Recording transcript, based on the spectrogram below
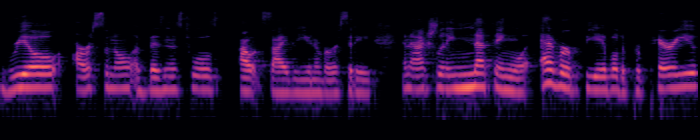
real arsenal of business tools outside the university. And actually, nothing will ever be able to prepare you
